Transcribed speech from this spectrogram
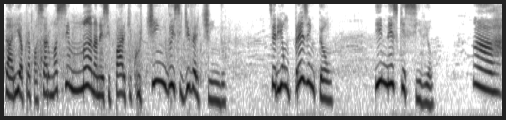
daria para passar uma semana nesse parque curtindo e se divertindo. Seria um presentão inesquecível. Ah,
